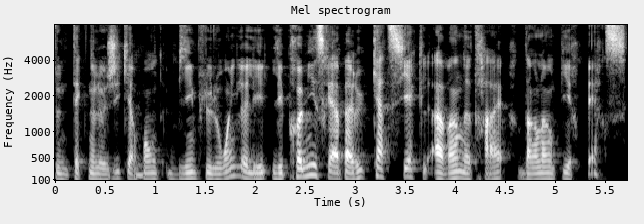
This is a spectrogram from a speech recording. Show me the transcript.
une technologie qui remonte bien plus loin. là. Les, les premiers seraient apparus quatre siècles avant notre ère dans l'Empire perse.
